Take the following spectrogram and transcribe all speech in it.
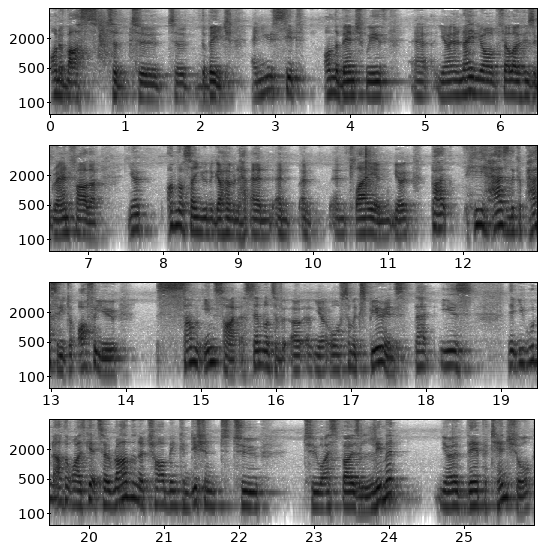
on a bus to to to the beach and you sit on the bench with uh, you know an eight year old fellow who's a grandfather, you know I'm not saying you're going to go home and, and, and, and, play and, you know, but he has the capacity to offer you some insight, a semblance of, uh, you know, or some experience that is, that you wouldn't otherwise get. So rather than a child being conditioned to, to, I suppose, limit, you know, their potential,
